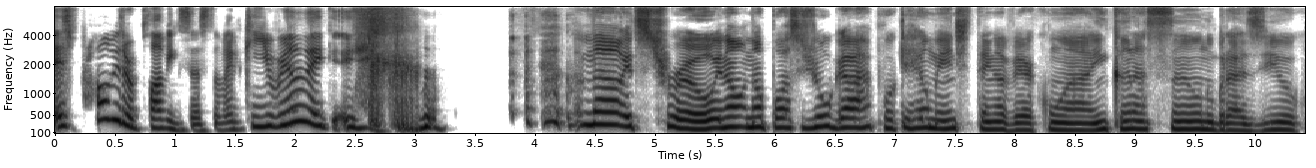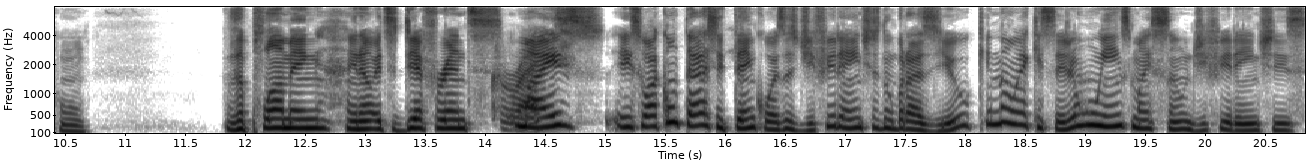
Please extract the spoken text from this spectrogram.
it's probably their plumbing system. And can you really like Não, it's true. Não, não posso julgar, porque realmente tem a ver com a encanação no Brasil, com the plumbing, you know, it's different. Correct. Mas isso acontece, tem coisas diferentes no Brasil que não é que sejam ruins, mas são diferentes.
